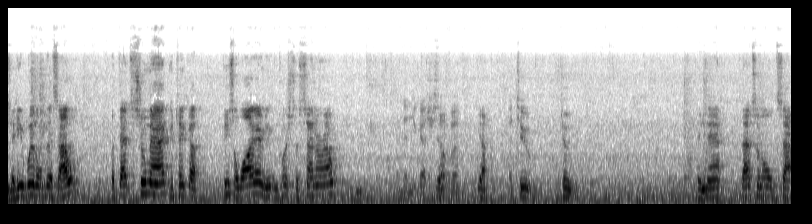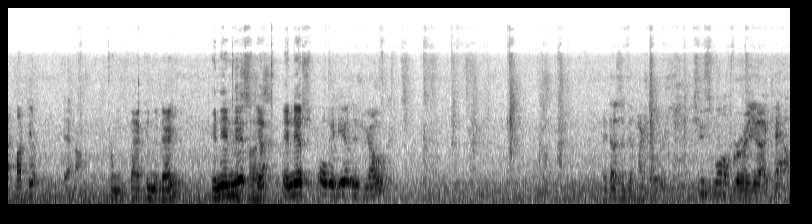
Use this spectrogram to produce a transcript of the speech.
so he whittled this out. But that sumac. You take a piece of wire and you can push the center out. And then you got yourself a, Yeah, a tube. Two. Two. And that that's an old sap bucket Yeah. from back in the day. And then this, nice. yeah, and this over here, this yoke. It doesn't fit my shoulders. Too small for a uh, cow.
